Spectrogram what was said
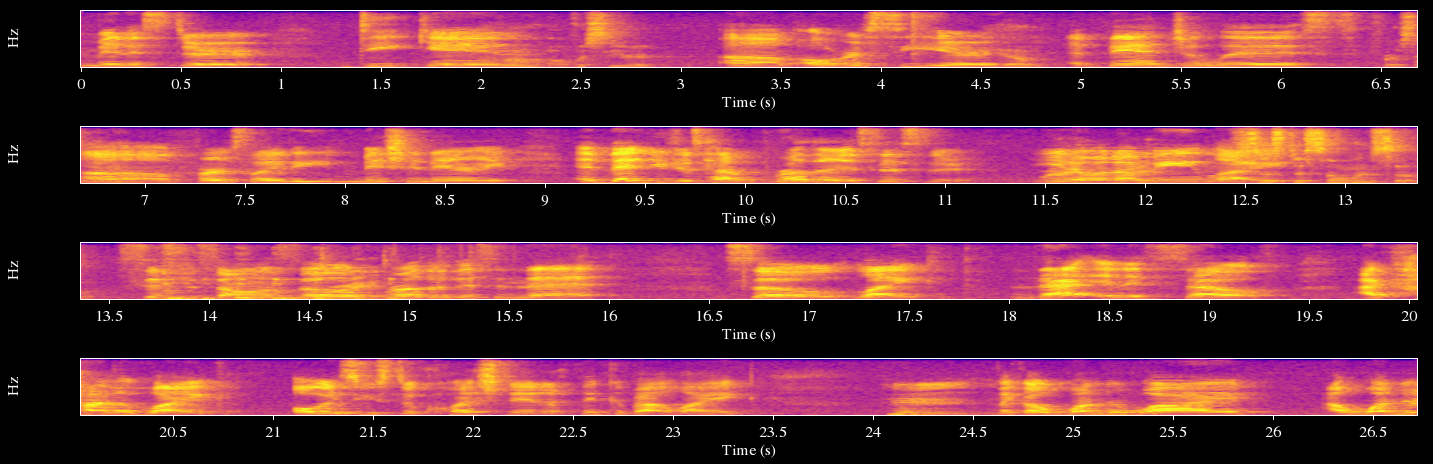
minister, Yeah. Deacon, Uh-huh. Overseer. um, overseer, Yep. evangelist, First lady. um, first lady, missionary, and then you just have brother and sister. You Right, know what I mean? Like Sister so and so. sister so and so, Right. brother this and that. So like that in itself, I kind of like always used to question or think about like, hmm, like I wonder why, I wonder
